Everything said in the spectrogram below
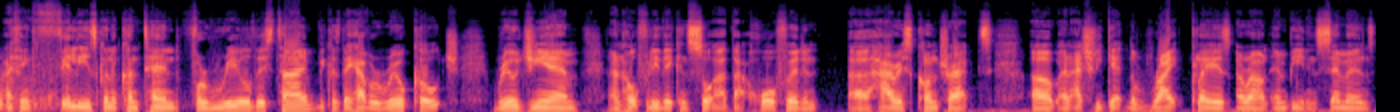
I think Philly is going to contend for real this time because they have a real coach, real GM, and hopefully they can sort out that Horford and uh, Harris contracts um, and actually get the right players around Embiid and Simmons.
